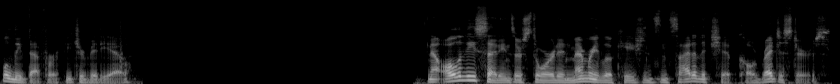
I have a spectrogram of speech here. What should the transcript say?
we'll leave that for a future video. Now all of these settings are stored in memory locations inside of the chip called registers.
